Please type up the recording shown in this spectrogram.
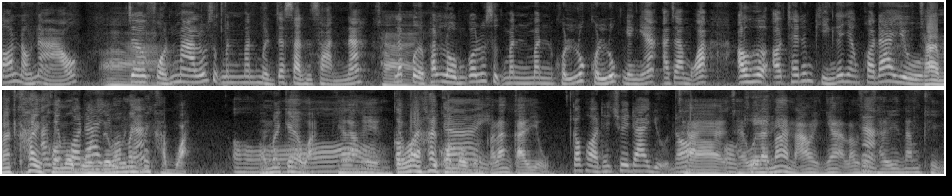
ร้อนๆหนาวๆาเจอฝนมารู้สึกมันมันเหมือนจะสั่นๆนะ ใช่ แล้วเปิดพัดลมก็รู้สึกมันมันขนลุกขนลุกอย่างเงี้ยอาจารย์บอกว่าเอาเหอะเอาใช้น้ำขิงก็ยังพอได้อยู่ ใช่ มันไข้อะความยังอบพอได้อุ่นแต่ว่าอยู่ไม่นะ ไม่ขับหวัด อ๋อมันไม่แก้หวัดแค่นั้นเองก็แต่พว่าอให้ความอบอุ่นได้กับร่างกายอยู่ ก็พอที่ช่วยได้อยู่เนาะใช่โอใช้คเวลาหน้าหนาวอย่างเงี้ยเราจะค่ะใช้น้ำขิง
